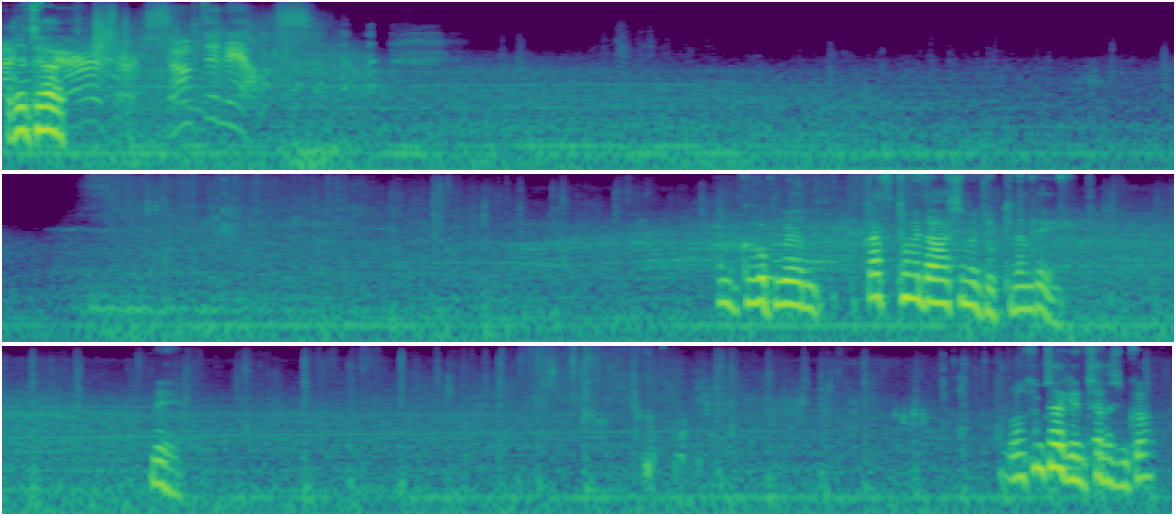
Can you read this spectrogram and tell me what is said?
사실 제가-. 음, 그거 그냥 가스통에다 하시면 좋긴 한데 네. 어, 순차 괜찮으십니까?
